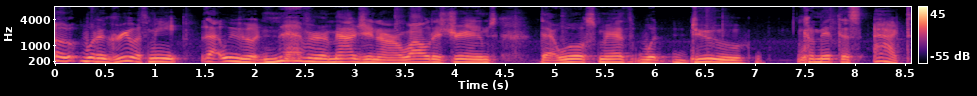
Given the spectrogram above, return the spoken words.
uh, would agree with me that we would never imagine in our wildest dreams that Will Smith would do commit this act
